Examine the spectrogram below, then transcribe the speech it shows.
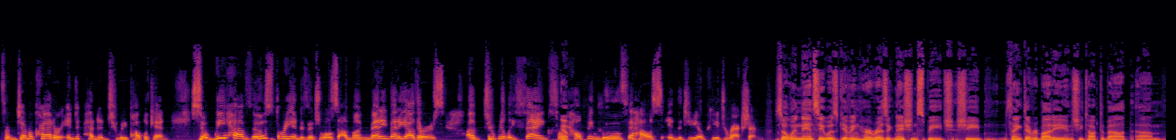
from Democrat or independent to Republican. So we have those three individuals, among many, many others, uh, to really thank for Yep. helping move the House in the GOP direction. So when Nancy was giving her resignation speech, she thanked everybody and she talked about um,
